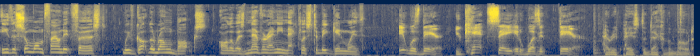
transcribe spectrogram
Either someone found it first, we've got the wrong box, or there was never any necklace to begin with. It was there. You can't say it wasn't there. Harry paced the deck of the boat,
